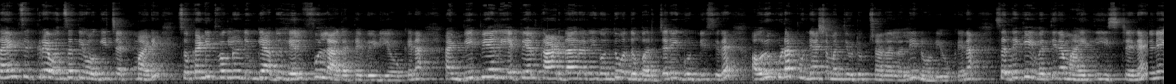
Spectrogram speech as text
ಟೈಮ್ ಸಿಕ್ಕರೆ ಒಂದ್ಸತಿ ಹೋಗಿ ಚೆಕ್ ಮಾಡಿ. ಸೊ ಖಂಡಿತವಾಗ್ಲೂ ನಿಮ್ಗೆ ಅದು ಹೆಲ್ಪ್ಫುಲ್ ಆಗುತ್ತೆ ವಿಡಿಯೋ ಓಕೆನಾ and B P L A P L ಕಾರ್ಡ್ದಾರರಿಗಂತೂ ಒಂದು ಭರ್ಜರಿ ಗುಡ್ ನ್ಯೂಸ್ ಇದೆ. ಅವರು ಕೂಡ ಪುಣ್ಯಾಶಮಂತ್ ಯೂಟ್ಯೂಬ್ ಚಾನಲ್ ಅಲ್ಲಿ ನೋಡಿ ಓಕೆನಾ ಸದ್ಯಕ್ಕೆ ಇವತ್ತಿನ ಮಾಹಿತಿ ಇಷ್ಟೇನೆ. ಇನ್ನು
